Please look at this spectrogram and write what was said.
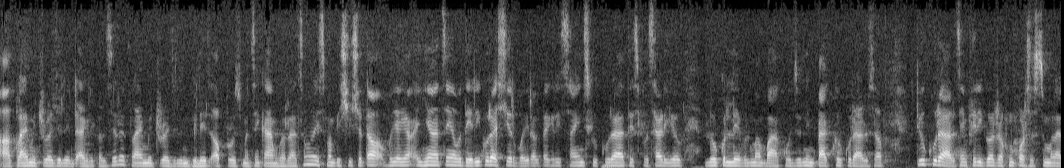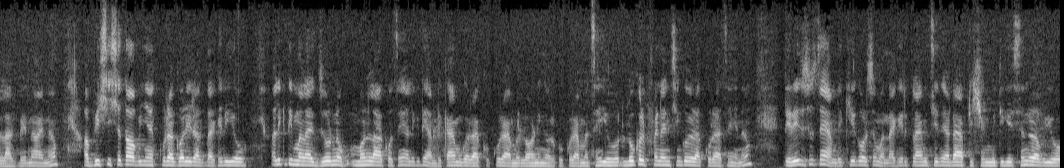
क्लाइमेट रेजिलियन्ट एग्रिकल्चर र क्लाइमेट रेजिलियन्ट भिलेज अप्रोचमा चाहिँ काम गरिरहेको छौँ र यसमा विशेषतः अब यहाँ यहाँ चाहिँ अब धेरै कुरा सेयर भइराख्दाखेरि साइन्सको कुरा त्यस पछाडि यो लोकल लेभलमा भएको जुन इम्प्याक्टको कुराहरू छ त्यो कुराहरू चाहिँ फेरि गरिराख्नुपर्छ जस्तो मलाई लाग्दैन होइन? अब विशेषतः अब यहाँ कुरा गरिराख्दाखेरि यो अलिकति मलाई जोड्न मन लागेको चाहिँ अलिकति हामीले काम गराएको कुरा हाम्रो लर्निङहरूको कुरामा चाहिँ यो लोकल फाइनेन्सिङको एउटा कुरा चाहिँ होइन? धेरै जस्तो चाहिँ हामीले के गर्छौँ भन्दाखेरि क्लाइमेट चेन्ज एडाप्टेसन मिटिगेसन र अब यो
